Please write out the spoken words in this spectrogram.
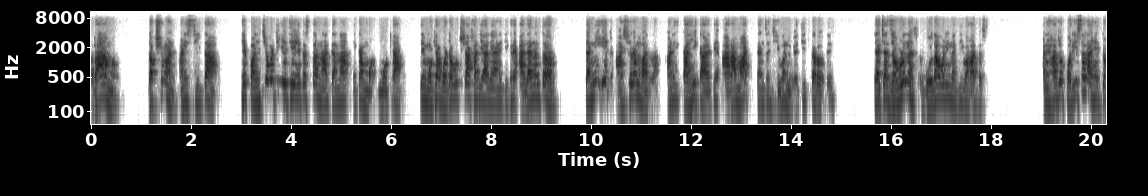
राम लक्ष्मण आणि सीता हे पंचवटी येथे येत असताना त्यांना एका मोठ्या ते मोठ्या वटवृक्षाखाली आले आणि तिकडे आल्यानंतर त्यांनी एक आश्रम बांधला आणि काही काळ ते आरामात त्यांचं जीवन व्यतीत करत होते. त्याच्या जवळूनच गोदावरी नदी वाहत असते. आणि हा जो परिसर आहे तो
